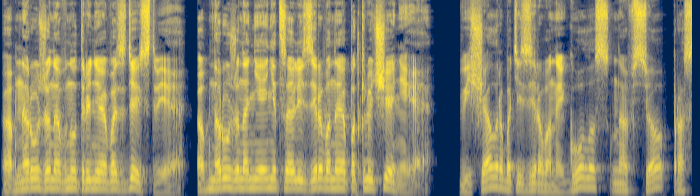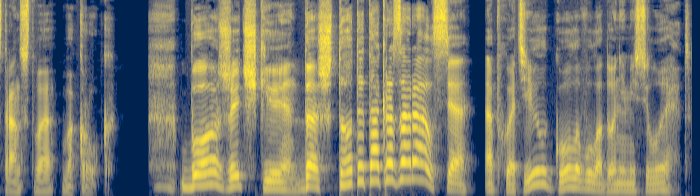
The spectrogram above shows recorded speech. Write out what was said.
Обнаружено внутреннее воздействие. Обнаружено неинициализированное подключение. Вещал роботизированный голос на все пространство вокруг. «Божечки, да что ты так разорался?» Обхватил голову ладонями силуэт.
